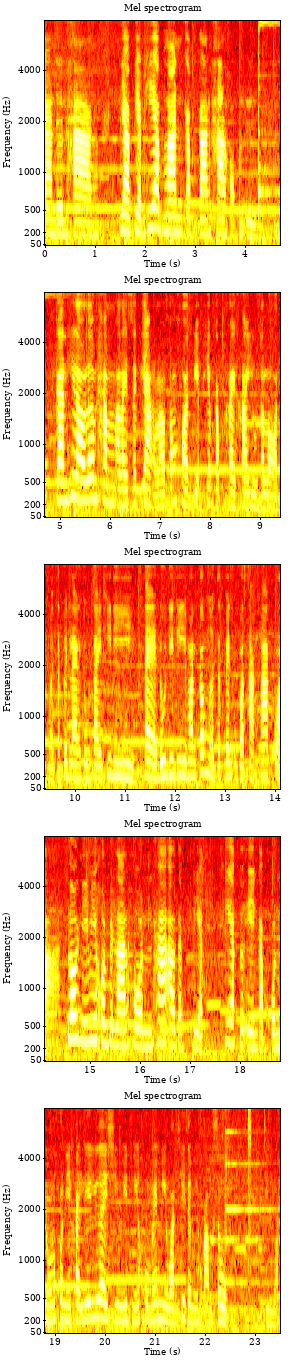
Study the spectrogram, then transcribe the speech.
การเดินทาง อย่าเปรียบเทียบมันกับกลางทางของคนอื่น การที่เราเริ่มทำอะไรสักอย่างเราต้องคอยเปรียบเทียบกับใครๆอยู่ตลอด เหมือนจะเป็นแรงจูงใจที่ดี แต่ดูดีๆ มันก็เหมือนจะเป็นอุปสรรคมากกว่า โลกนี้มีคนเป็นล้านคน ถ้าเอาแต่เปรียบเทียบตัวเองกับคนนู้นคนนี้ไปเรื่อยๆ ชีวิตนี้คงไม่มีวันที่จะมีความสุขจริงวะ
